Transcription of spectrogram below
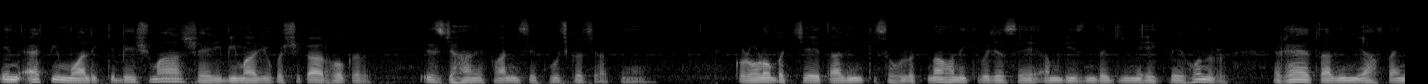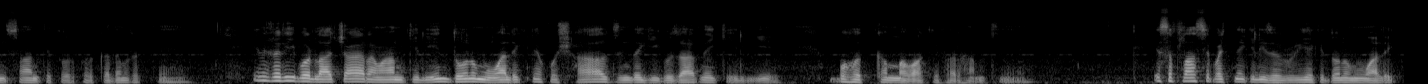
ان ایٹمی ممالک کے بے شمار شہری بیماریوں کا شکار ہو کر اس جہان فانی سے کوچ کر جاتے ہیں۔ کروڑوں بچے تعلیم کی سہولت نہ ہونے کی وجہ سے عملی زندگی میں ایک بے ہنر، غیر تعلیم یافتہ انسان کے طور پر قدم رکھتے ہیں۔ ان غریب اور لاچار عوام کے لیے ان دونوں ممالک نے خوشحال زندگی گزارنے کے لیے بہت کم مواقع فراہم کیے ہیں۔ اس افلاس سے بچنے کے لیے ضروری ہے کہ دونوں ممالک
